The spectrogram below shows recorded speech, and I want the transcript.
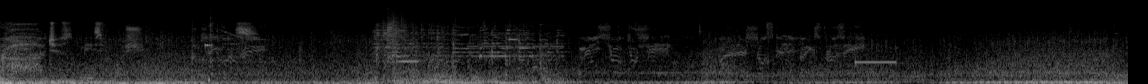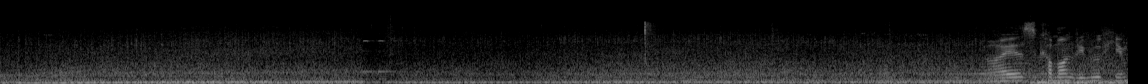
Ah, just miss for Please. Come on, remove him.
